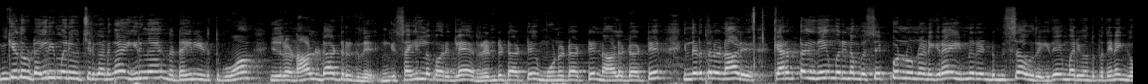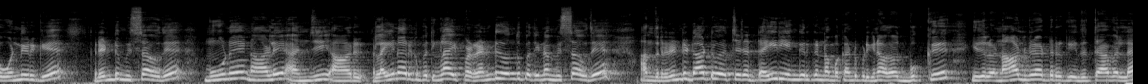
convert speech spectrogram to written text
இங்கே ஏதோ டைரி மாதிரி வச்சிருக்கானுங்க. இருங்க இந்த டைரி எடுத்துக்குவோம். இதில் நாலு டாட் இருக்குது. இங்கே சைடில் பாருங்களேன். ரெண்டு டாட்டு மூணு டாட்டு நாலு டாட்டு இந்த இடத்துல நாலு. கரெக்டாக இதே மாதிரி நம்ம செட் பண்ணணும்னு நினைக்கிறேன். இன்னும் ரெண்டு மிஸ் ஆகுது. இதே மாதிரி வந்து பார்த்தீங்கன்னா இங்கே ஒன்று இருக்குது ரெண்டு மிஸ் ஆகுது. மூணு நாலு அஞ்சு ஆறு. லைனாக இருக்குது பார்த்தீங்களா? இப்போ ரெண்டு வந்து பார்த்தீங்கன்னா மிஸ் ஆகுது. அந்த ரெண்டு டாட் வச்ச டைரி எங்கே இருக்குன்னு நம்ம கண்டுபிடிக்கணும். அதாவது புக்கு இதில் நாலு டாட் இருக்குது இது தேவையில்ல.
